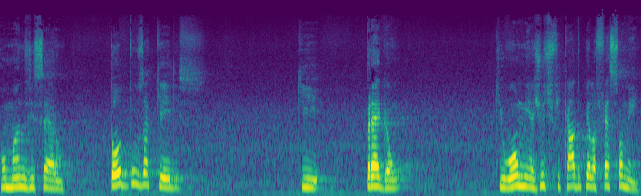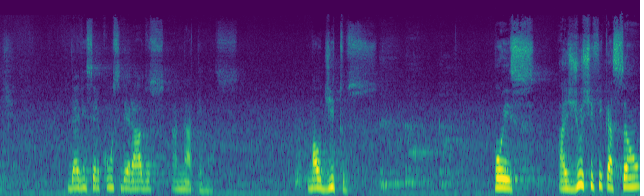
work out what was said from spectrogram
romanos disseram: todos aqueles que pregam que o homem é justificado pela fé somente devem ser considerados anátemas, malditos, pois a justificação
